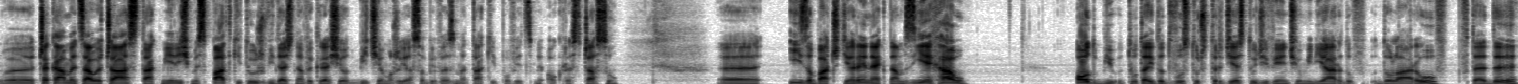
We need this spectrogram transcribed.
E, czekamy cały czas, tak, mieliśmy spadki, tu już widać na wykresie odbicie, może ja sobie wezmę taki powiedzmy okres czasu. E, I zobaczcie, rynek nam zjechał, odbił tutaj do 249 miliardów dolarów wtedy.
